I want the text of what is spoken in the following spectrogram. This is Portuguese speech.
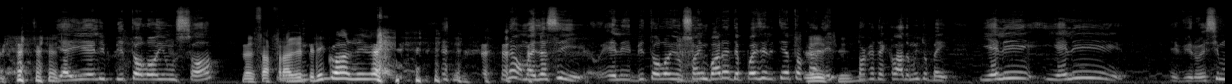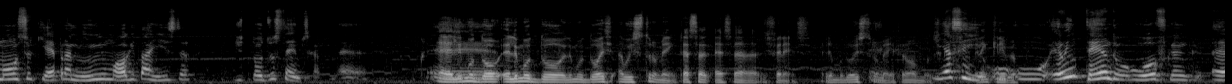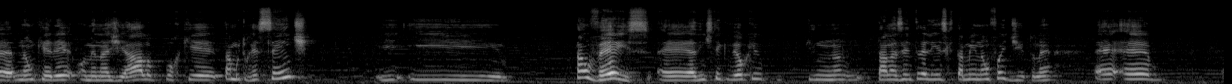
e aí ele bitolou em um só. Essa frase é perigosa, hein, velho? Não, mas assim, ele bitolou em um só, embora depois ele tenha tocado. Ele toca teclado muito bem. E ele, e ele virou esse monstro que é, para mim, o maior guitarrista de todos os tempos, cara. É, é, ele mudou, ele mudou, ele mudou o instrumento, essa, essa é diferença. Ele mudou o instrumento, é uma música. E assim, é incrível. O, o, eu entendo o Wolfgang é, não querer homenageá-lo porque tá muito recente e, e talvez é, a gente tem que ver o que, que não, tá nas entrelinhas que também não foi dito, né? É, é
